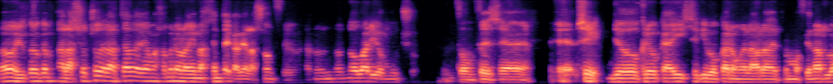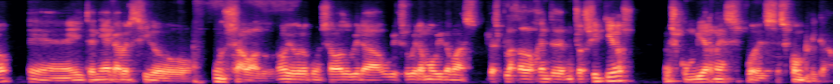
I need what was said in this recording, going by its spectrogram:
yo creo que a las 8 de la tarde había más o menos la misma gente que había a las 11. no, varió mucho. Entonces, eh, eh, sí, yo creo que ahí se equivocaron a la hora de promocionarlo eh, y tenía que haber sido un sábado. ¿no? Yo creo que un sábado hubiera, se hubiera movido más, desplazado gente de muchos sitios. Pues con viernes pues es complicado.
